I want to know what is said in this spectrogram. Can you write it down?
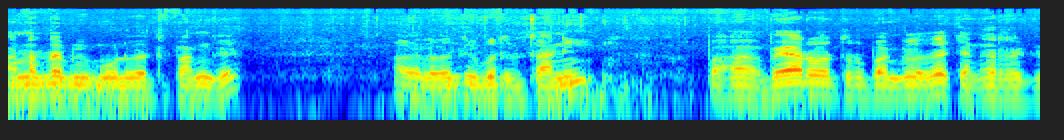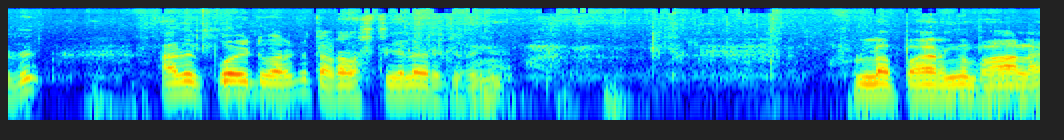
அண்ணன் தம்பி மூணு பேர்த்து பங்கு. அதில் வந்து இவர் தனி. ப வேற ஒருத்தர் பங்கில் தான் கிணறு இருக்குது. அதுக்கு போயிட்டு வரக்கு தட வசதியெல்லாம் இருக்குதுங்க. ஃபுல்லாக பாருங்கள் வாழை.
